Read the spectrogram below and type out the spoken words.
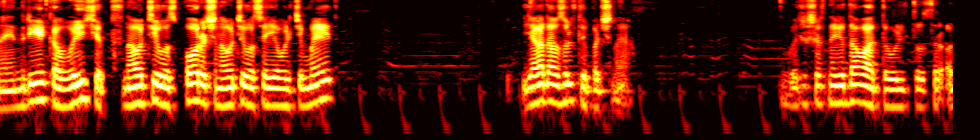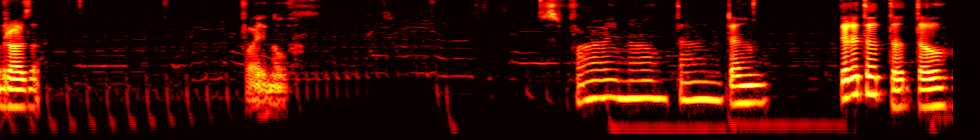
На Енріка вихід. Наутілус поруч, Наутілуса є ультимейт. Я гадав з ульти почне. Вирішив не віддавати ульту зр- одразу. Файнал. Файнал. Тан-тан. Ту-ру-ту-ту-ту.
